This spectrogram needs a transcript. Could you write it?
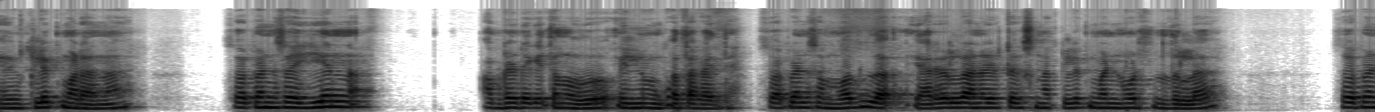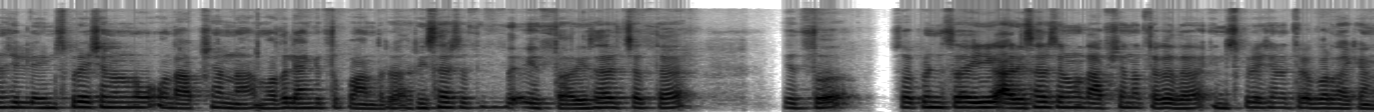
ಇಲ್ಲಿ ಕ್ಲಿಕ್ ಮಾಡೋಣ ಸೊ ಫ್ರೆಂಡ್ಸ್ ಏನು ಅಪ್ಡೇಟ್ ಆಗೈತೆ ಅನ್ನೋದು ಇಲ್ಲಿ ನಿಮ್ಗೆ ಗೊತ್ತಾಗೈತೆ. ಸೊ ಫ್ರೆಂಡ್ಸ್ ಮೊದಲು ಯಾರೆಲ್ಲ ಅನಾಲಿಟಿಕ್ಸ್ನ ಕ್ಲಿಕ್ ಮಾಡಿ ನೋಡ್ತಿದ್ರಲ್ಲ ಸೊ ಫ್ರೆಂಡ್ಸ್ ಇಲ್ಲಿ ಇನ್ಸ್ಪಿರೇಷನ್ ಅನ್ನೋ ಒಂದು ಆಪ್ಷನ್ನ ಮೊದಲು ಹೆಂಗಿತ್ತಪ್ಪ ಅಂದ್ರೆ ರಿಸರ್ಚ್ ಇತ್ತು ರಿಸರ್ಚ್ ಅಂತ ಇತ್ತು. ಸೊ ಫ್ರೆಂಡ್ಸ್ ಈ ಆ ರಿಸರ್ಚ್ ಅನ್ನೋ ಒಂದು ಆಪ್ಷನ್ನ ತೆಗೆದು ಇನ್ಸ್ಪಿರೇಷನ್ ಅಂತ ಬರ್ದು ಹಾಕ್ಯಾನ.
